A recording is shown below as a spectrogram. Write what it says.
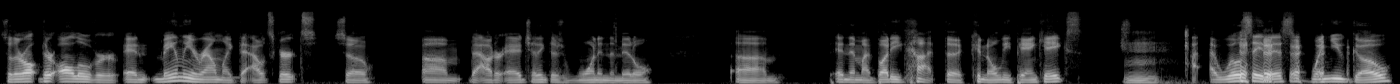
So they're all they're all over and mainly around like the outskirts. So um the outer edge. I think there's one in the middle. Um and then my buddy got the cannoli pancakes. Mm. I, I will say this when you go,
